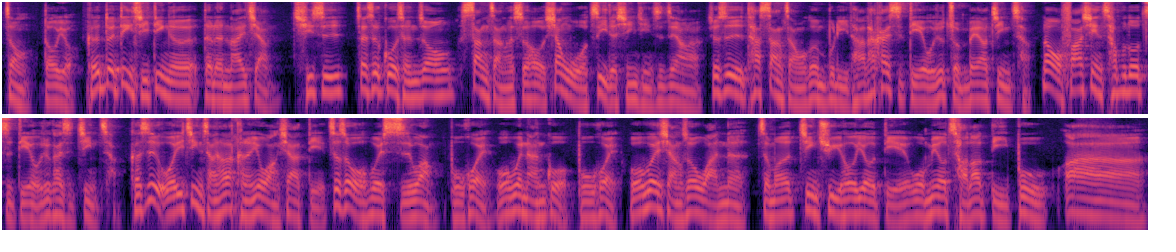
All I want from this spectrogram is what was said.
这种都有。可是对定期定额的人来讲，其实，在这过程中上涨的时候，像我自己的心情是这样啊，就是它上涨，我根本不理它；它开始跌，我就准备要进场。那我发现差不多止跌，我就开始进场。可是我一进场，它可能又往下跌，这时候我会不会失望？不会，我会不会难过？不会，我会,不会想说完了，怎么进去以后又跌？我没有炒到底部啊，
